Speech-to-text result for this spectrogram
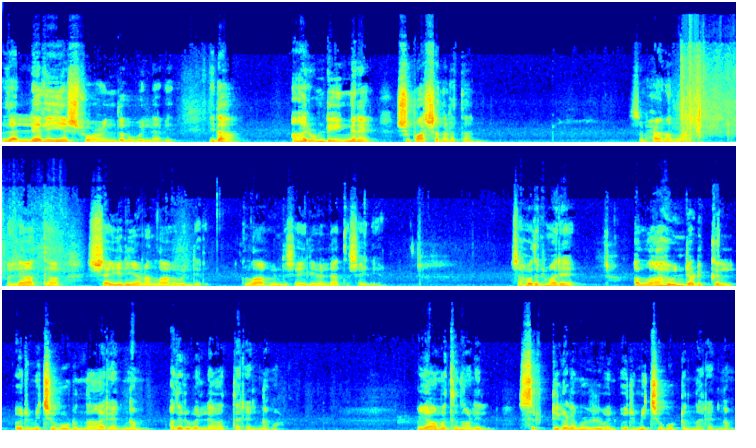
ദല്ലതീയഷ്ഫില്ലാബി ഇതാ ആരുണ്ട് ഇങ്ങനെ ശുപാർശ നടത്താൻ? സുഹാനല്ല വല്ലാത്ത ശൈലിയാണ് അള്ളാഹുവിന്റെ അള്ളാഹുവിന്റെ ശൈലി വല്ലാത്ത ശൈലിയാണ്. സഹോദരന്മാരെ അള്ളാഹുവിന്റെ അടുക്കൽ ഒരുമിച്ച് കൂടുന്ന ആ രംഗം അതൊരു വല്ലാത്ത രംഗമാണ്. യാമത്ത് നാളിൽ സൃഷ്ടികളെ മുഴുവൻ ഒരുമിച്ച് കൂട്ടുന്ന രംഗം.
